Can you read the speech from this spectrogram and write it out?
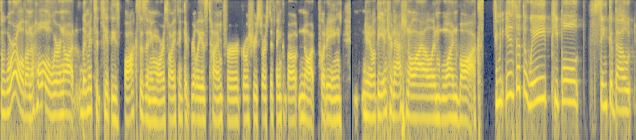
the world on a whole, we're not limited to these boxes anymore. So I think it really is time for grocery stores to think about not putting, you know, the international aisle in one box I mean, is that the way people think about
